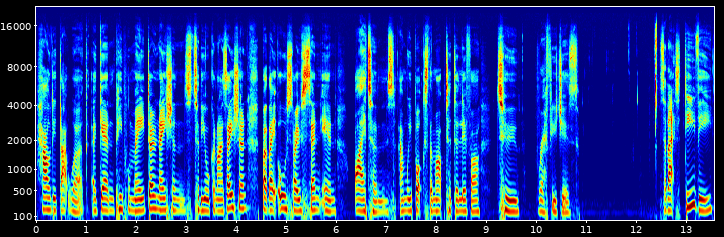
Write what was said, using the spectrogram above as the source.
How did that work? Again, people made donations to the organisation, but they also sent in items and we box them up to deliver to refugees. So that's dvuk.org.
